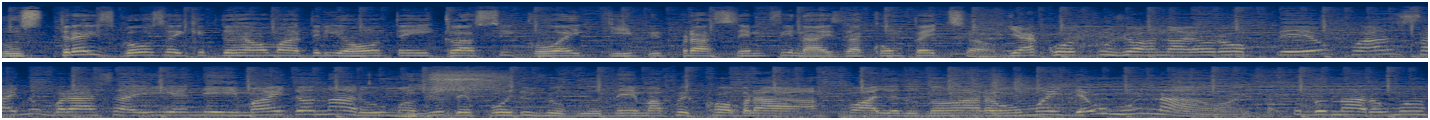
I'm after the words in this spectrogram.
os três gols da equipe do Real Madrid ontem e classificou a equipe para semifinais da competição. De acordo com o jornal europeu, quase sai no braço aí é Neymar e Donnarumma, viu? Depois do jogo, o Neymar foi cobrar a falha do Donnarumma e deu ruim não. Tá com o Donnarumma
